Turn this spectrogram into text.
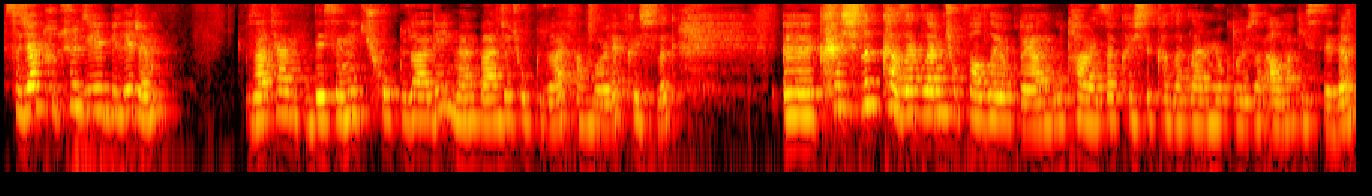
Sıcak tutuyor diyebilirim. Zaten deseni çok güzel değil mi? Bence çok güzel. Tam böyle kışlık. Ee, kışlık kazaklarım çok fazla yoktu. Yani bu tarzda kışlık kazaklarım yoktu. O yüzden almak istedim.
